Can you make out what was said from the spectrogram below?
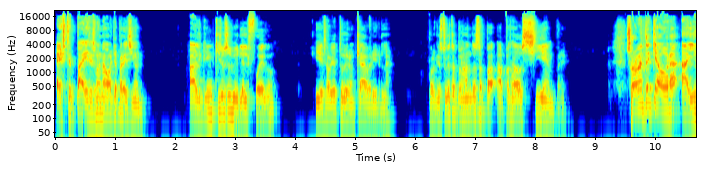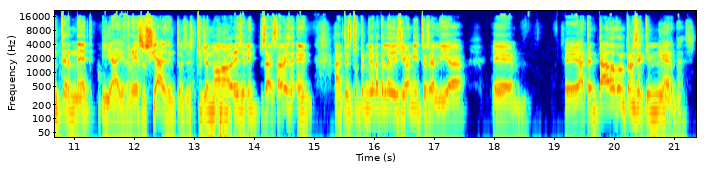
este país es una olla de presión. Alguien quiso subirle el fuego y esa olla tuvieron que abrirla. Porque esto que está pasando eso ha, pa- ha pasado siempre. Solamente que ahora hay internet y hay redes sociales. Entonces tú ya no abres el... O sea, ¿sabes? En- antes tú prendías la televisión y te salía... eh, eh, atentado contra no sé qué mierdas.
